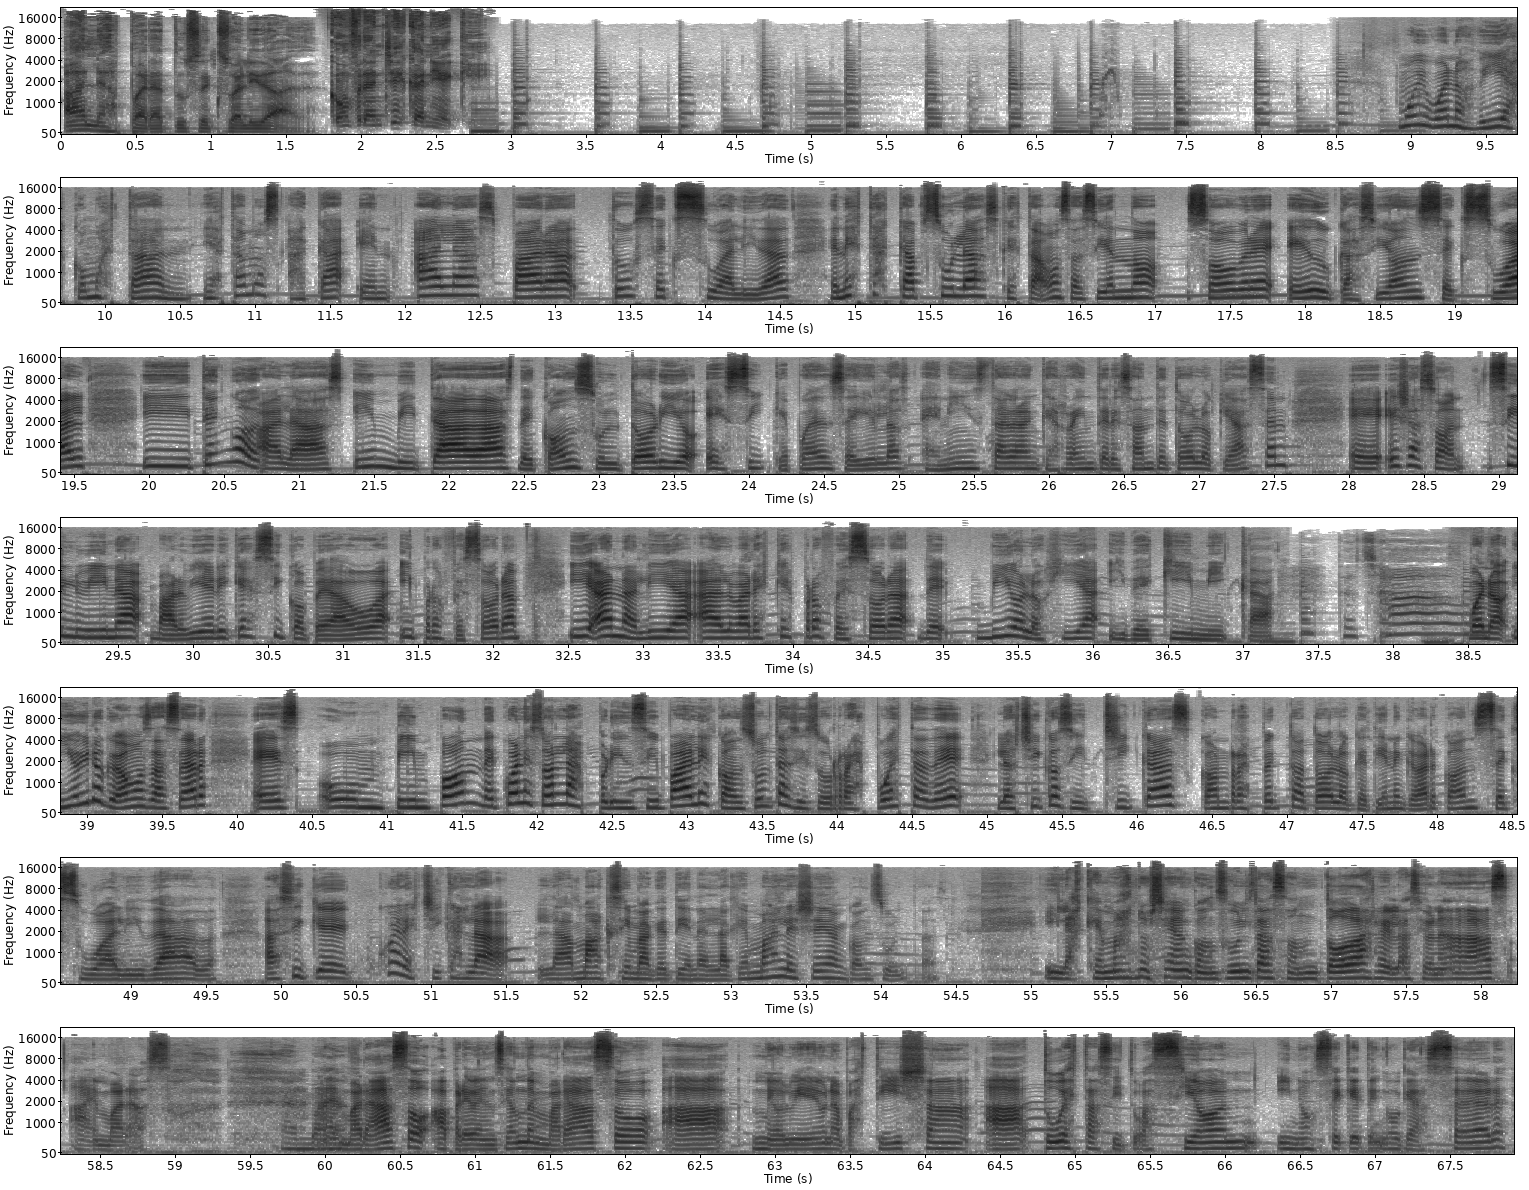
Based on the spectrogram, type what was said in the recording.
Alas para tu sexualidad. Con Francesca Niecki. Muy buenos días, ¿cómo están? Y estamos acá en Alas para tu sexualidad, en estas cápsulas que estamos haciendo sobre educación sexual. Y tengo a las invitadas de consultorio ESI, que pueden seguirlas en Instagram, que es re interesante todo lo que hacen. Eh, ellas son Silvina Barbieri, que es psicopedagoga y profesora, y Analía Álvarez, que es profesora de biología y de química. Bueno, y hoy lo que vamos a hacer es un ping-pong de cuáles son las principales consultas y su respuesta de los chicos y chicas con respecto a todo lo que tiene que ver con sexualidad. Así que, ¿cuál es, chicas, la, la máxima que tienen, la que más les llegan consultas? Y las que más nos llegan consultas son todas relacionadas a embarazo. A embarazo. a prevención de embarazo, a me olvidé una pastilla, a tuve esta situación y no sé qué tengo que hacer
